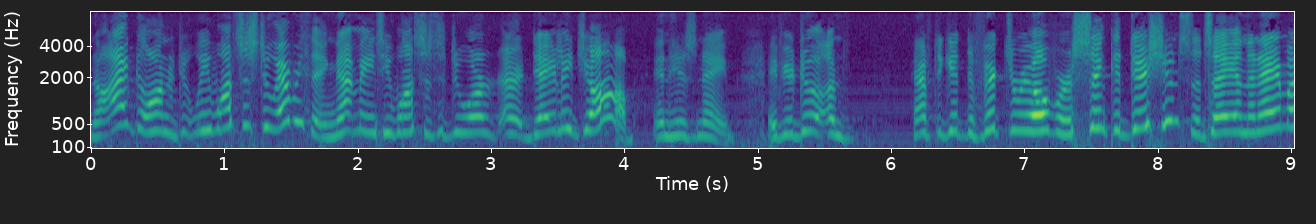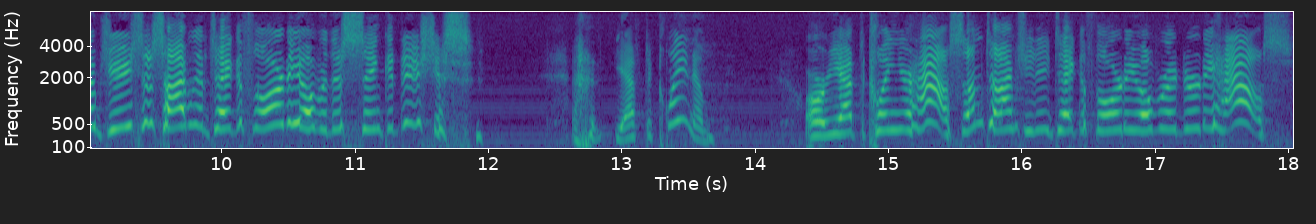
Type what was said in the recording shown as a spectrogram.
Now I go on to do. He wants us to do everything. That means he wants us to do our, our daily job in His name. If you're doing have to get the victory over a sink of dishes and say, In the name of Jesus, I'm going to take authority over this sink of dishes. you have to clean them. Or you have to clean your house. Sometimes you need to take authority over a dirty house.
